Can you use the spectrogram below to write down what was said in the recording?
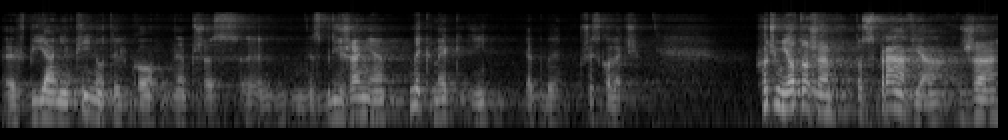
e, wbijanie pinu, tylko e, przez e, zbliżenie, myk, myk i jakby wszystko leci. Chodzi mi o to, że to sprawia, że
